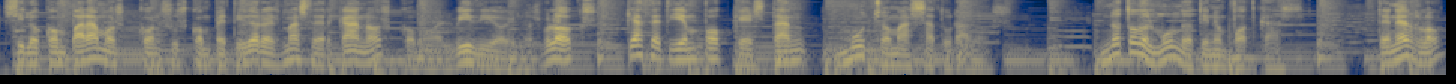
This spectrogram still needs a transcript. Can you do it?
Si lo comparamos con sus competidores más cercanos, como el vídeo y los blogs, que hace tiempo que están mucho más saturados. No todo el mundo tiene un podcast. Tenerlo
